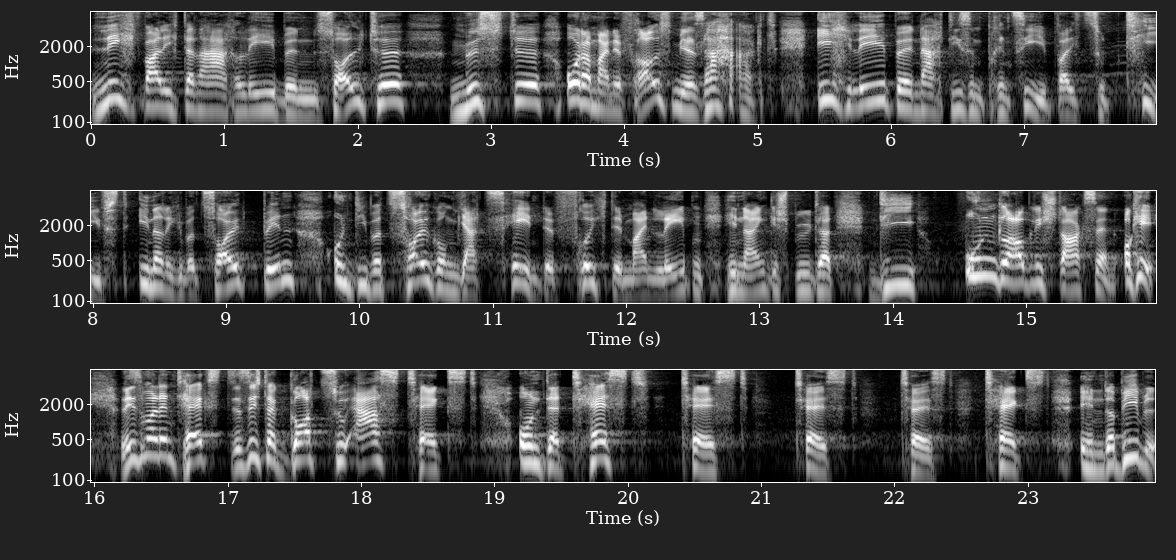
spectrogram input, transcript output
nicht, weil ich danach leben sollte, müsste oder meine Frau es mir sagt. Ich lebe nach diesem Prinzip, weil ich zutiefst innerlich überzeugt bin und die Überzeugung Jahrzehnte Früchte in mein Leben hineingespült hat, die unglaublich stark sind. Okay, lesen mal den Text. Das ist der Gott zuerst Text und der Test, Test, Test Test, Text in der Bibel.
